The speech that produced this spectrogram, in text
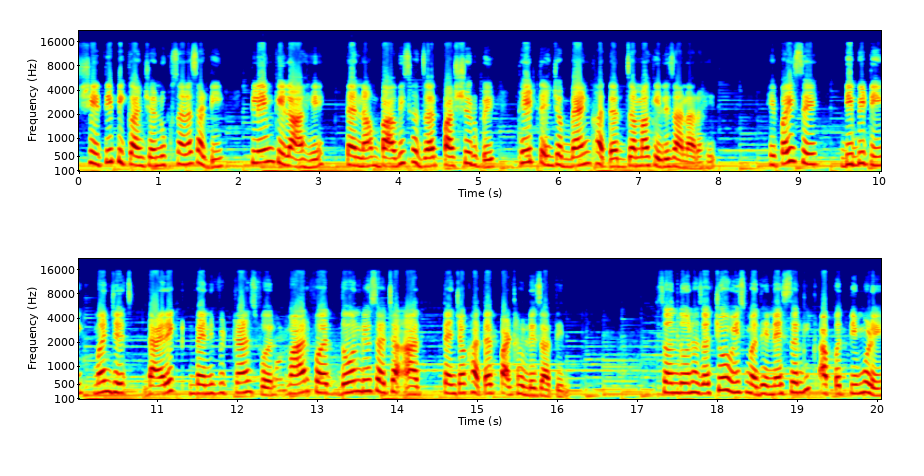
शेती पिकांच्या नुकसानासाठी क्लेम केला आहे त्यांना बावीस हजार पाचशे रुपये थेट त्यांच्या बँक खात्यात जमा केले जाणार आहेत. हे पैसे डीबीटी म्हणजेच डायरेक्ट बेनिफिट ट्रान्सफर मार्फत दोन दिवसाच्या आत त्यांच्या खात्यात पाठवले जातील. सन दोन हजार चोवीसमध्ये नैसर्गिक आपत्तीमुळे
